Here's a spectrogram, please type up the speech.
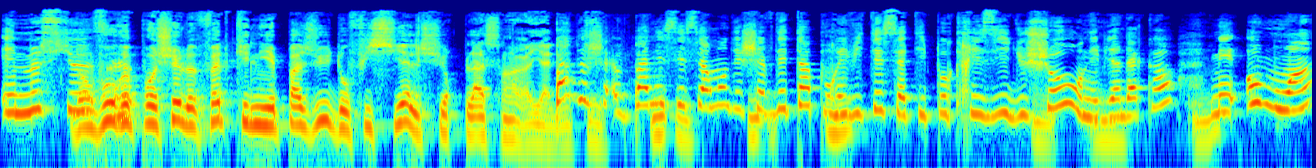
Et monsieur... Donc vous reprochez le fait qu'il n'y ait pas eu d'officiel sur place en réalité. Pas, pas nécessairement des chefs d'État pour éviter cette hypocrisie du show, on est bien d'accord, mais au moins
